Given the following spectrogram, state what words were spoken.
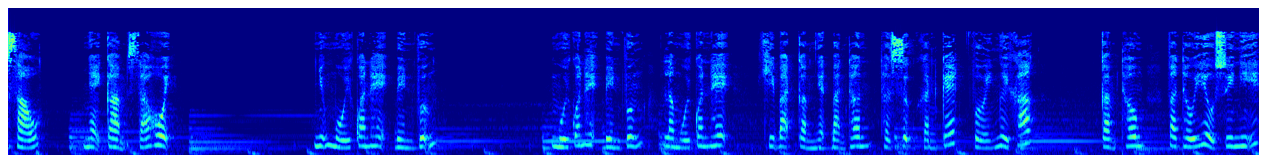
6 Nhạy cảm xã hội Những mối quan hệ bền vững Mối quan hệ bền vững là mối quan hệ khi bạn cảm nhận bản thân thật sự gắn kết với người khác. Cảm thông và thấu hiểu suy nghĩ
